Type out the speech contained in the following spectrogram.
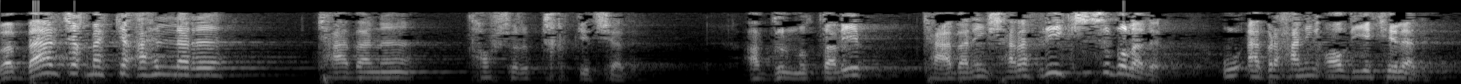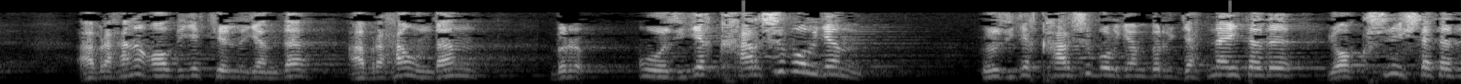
va barcha makka ahllari kabani topshirib chiqib ketishadi. Abdul muttalib kabaning sharafli kishisi bo'ladi. U abrahaning oldiga keladi. Abrahani oldiga kelganda abraha undan bir o'ziga qarshi bo'lgan o'ziga qarshi bo'lgan bir gapni aytadi yo kuchni ishlatadi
